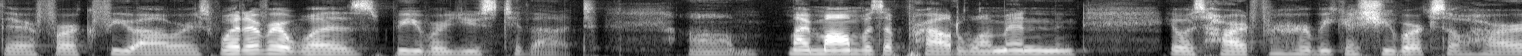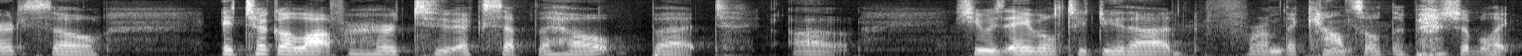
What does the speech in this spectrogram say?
there for a few hours. Whatever it was, we were used to that. Um, my mom was a proud woman. It was hard for her because she worked so hard. So it took a lot for her to accept the help, but uh, she was able to do that from the council, the bishop. Like,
